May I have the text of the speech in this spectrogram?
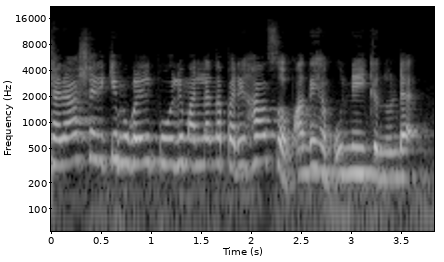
ശരാശരിക്ക് മുകളിൽ പോലും അല്ലെന്ന പരിഹാസവും അദ്ദേഹം ഉന്നയിക്കുന്നുണ്ട്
